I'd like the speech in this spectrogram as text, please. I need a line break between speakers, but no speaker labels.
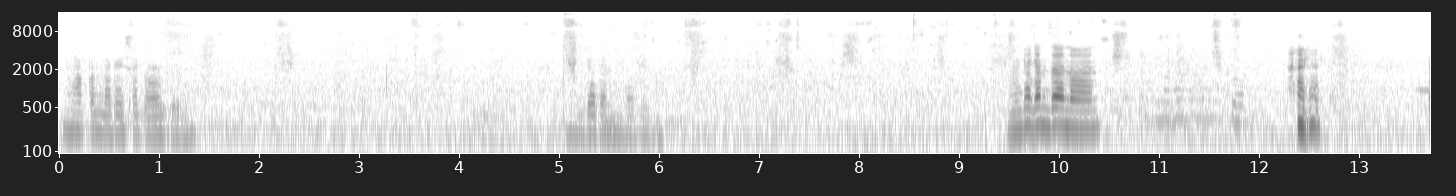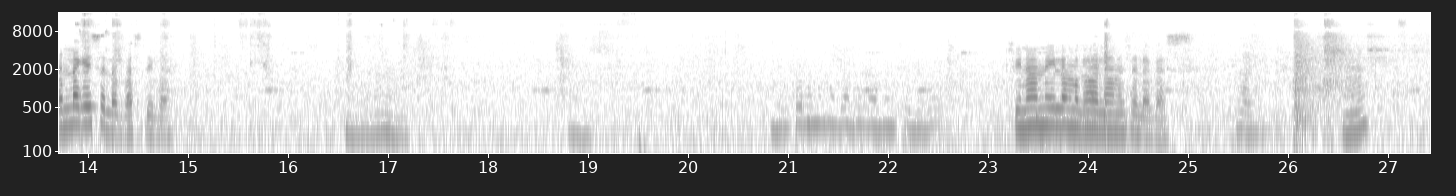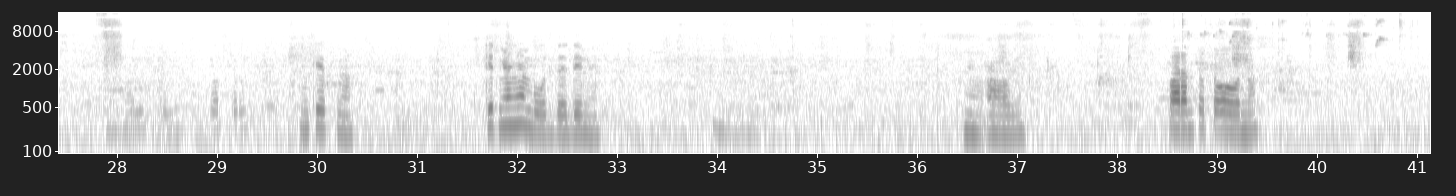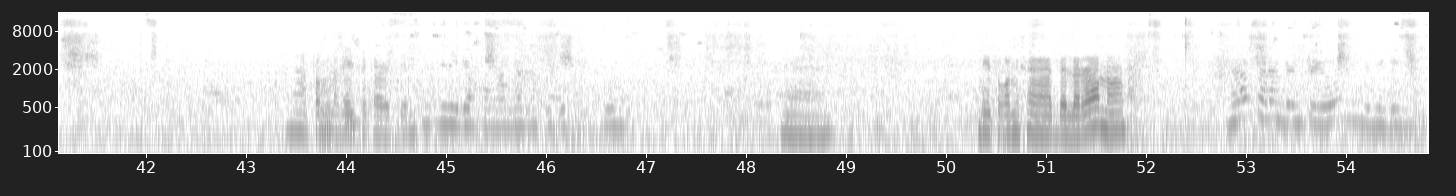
Mga panlagay sa garden. Ang gaganda, diba? Ang gaganda nun. panlagay sa labas, diba? Hmm.
Dito naman nagagalaman sa?
Si nanay lang maghahalaman sa labas. Hmm?
Halos pala. Quatro.
Ang cute na. Cute nga niya, Buddha din eh. Yung owl. Parang totoo, no? Napamlagay sa garden.
Binigyan ko nga niya ng ibig
Yan. Dito kami sa Dalarama.
Ha? Parang ganito yun. Binigyan.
